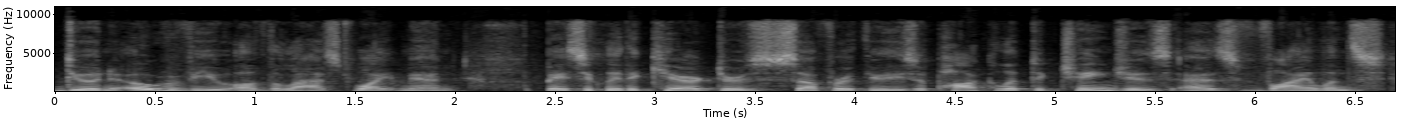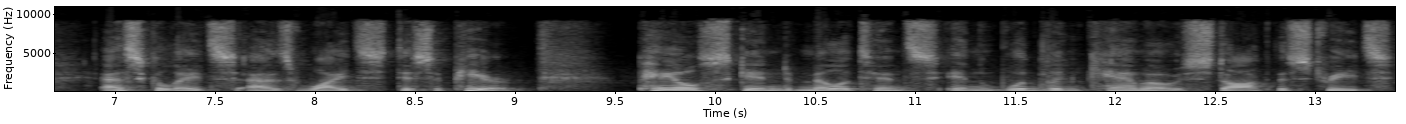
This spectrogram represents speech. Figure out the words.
do an overview of The Last White Man. Basically, the characters suffer through these apocalyptic changes as violence escalates as whites disappear. Pale skinned militants in woodland camos stalk the streets,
